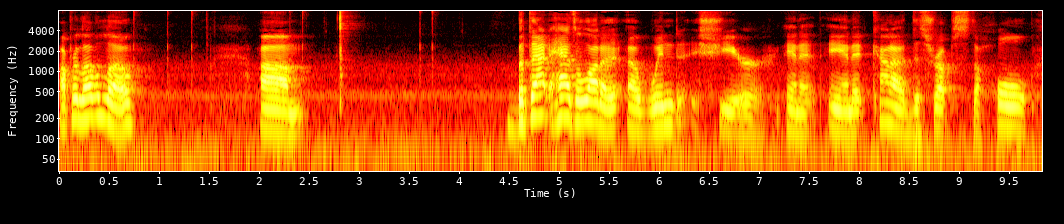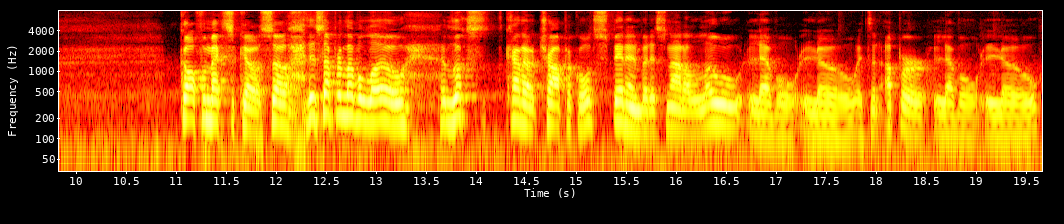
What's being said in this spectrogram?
upper level low. Um, but that has a lot of uh, wind shear in it, and it kind of disrupts the whole Gulf of Mexico. So this upper level low, it looks kind of tropical, it's spinning, but it's not a low level low. It's an upper level low.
